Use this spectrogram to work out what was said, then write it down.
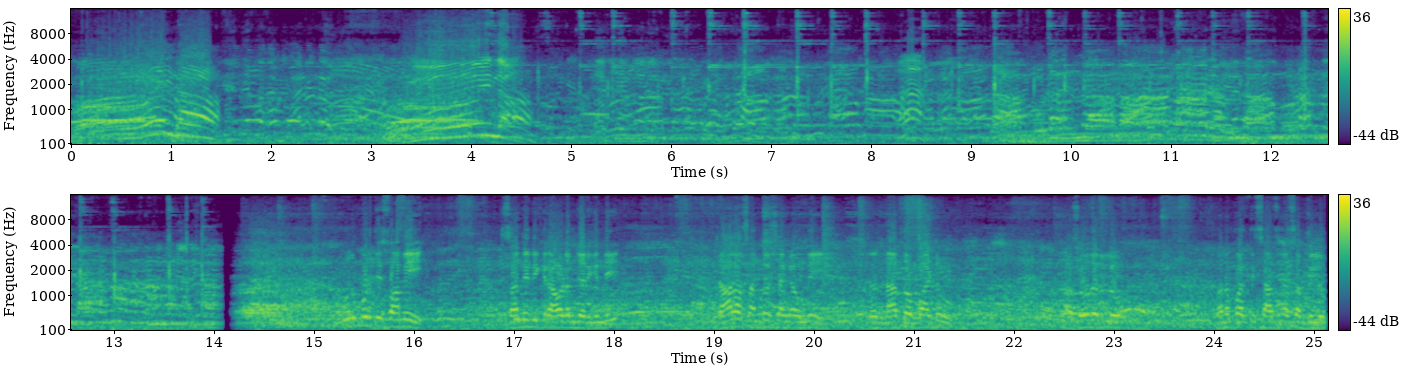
ఓ గురుమూర్తి స్వామి సన్నిధికి రావడం జరిగింది. చాలా సంతోషంగా ఉంది. నాతో పాటు నా సోదరులు వనపర్తి శాసనసభ్యులు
